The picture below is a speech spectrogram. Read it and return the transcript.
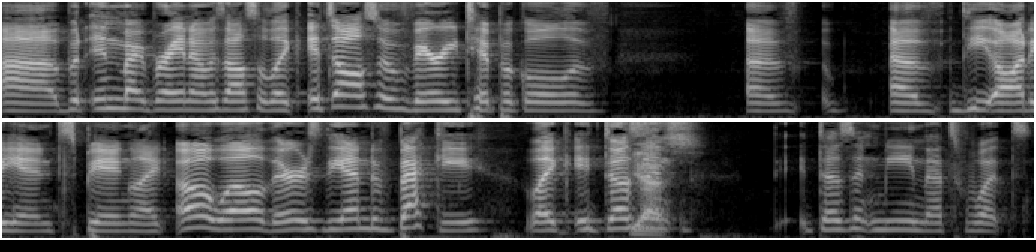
Uh, but in my brain, I was also like, it's also very typical of of of the audience being like, oh well, there's the end of Becky. Like it doesn't Yes. it doesn't mean that's what's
